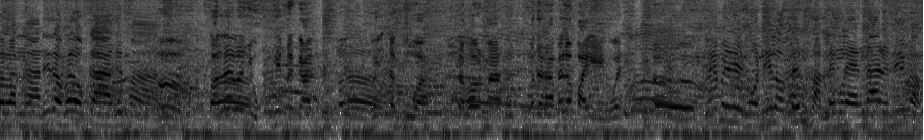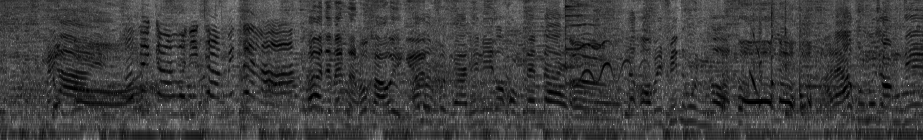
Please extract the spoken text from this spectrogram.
พลังงานที่ทำให้เรากล้าขึ้นมา เออ ตอนแรกเราอยู่คิดเหมือนกันเฮ้ยจะกลัว แต่พอมันมาปุ๊บมันจะทำให้เราไปเองเว้ย เออและเป็นเหตุผลที่เราเต้นสันแรงๆ ได้โดยที่แบบไม่อายแล้วรายการวันนี้การไม่เต้นละก็อาจจะเป็นเหมือนพวกเขาอย่างเงี้ถ้ายมันฝึกงานที่นี่ก็คงเต้นได้เออ แต่ขอไปฟิตหุ่นก่อนเอาละครับคุณผู้ชมที่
